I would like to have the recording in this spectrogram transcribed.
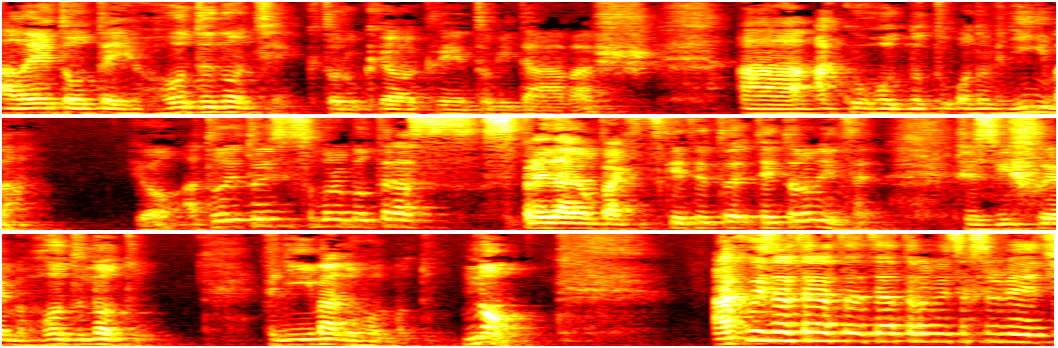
ale je to o tej hodnote, ktorú klientovi dávaš a akú hodnotu on vníma. Jo? A to to, čo som robil teraz s predajom prakticky tejto, tejto rovnice. Čiže zvyšujem hodnotu, vnímanú hodnotu. No, ako vyzerá teda, teda tá rovnica, chceš vedieť?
